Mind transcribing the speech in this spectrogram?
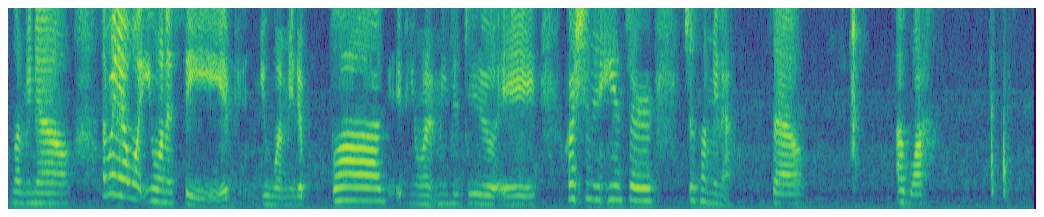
let me know. Let me know what you want to see. If you want me to blog, if you want me to do a question and answer, just let me know. So, au revoir.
